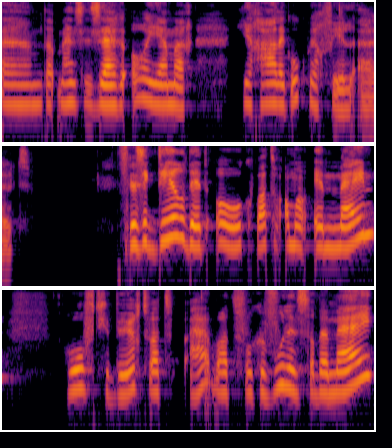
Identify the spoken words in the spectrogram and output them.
um, dat mensen zeggen: Oh ja, maar hier haal ik ook weer veel uit. Dus ik deel dit ook, wat er allemaal in mijn hoofd gebeurt, wat, hè, wat voor gevoelens er bij mij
